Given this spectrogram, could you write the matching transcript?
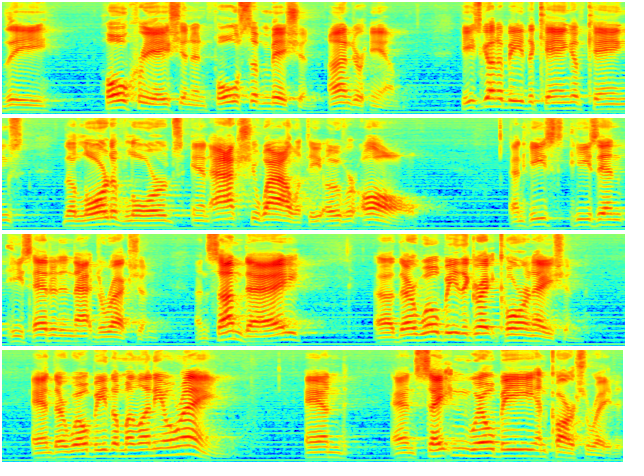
the whole creation in full submission under him. He's going to be the King of kings, the Lord of lords, in actuality over all and he's, he's, in, he's headed in that direction. And someday uh, there will be the great coronation, and there will be the millennial reign, and, and Satan will be incarcerated.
